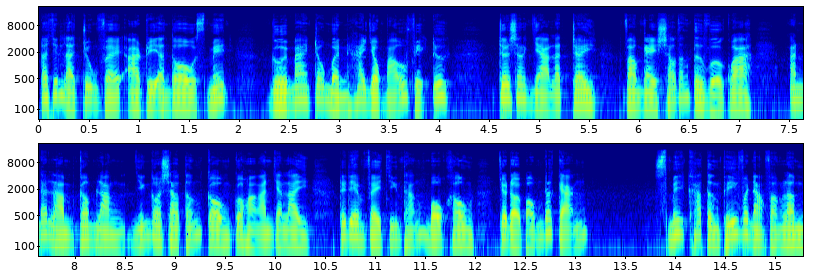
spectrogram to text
đó chính là trung vệ Adriano Smith, người mang trong mình hai dòng máu Việt Đức. Trên sân nhà Lạch Tray, vào ngày 6 tháng 4 vừa qua, anh đã làm câm lặng những ngôi sao tấn công của Hoàng Anh Gia Lai để đem về chiến thắng 1-0 cho đội bóng đất cảng. Smith khá thân thiết với Đặng Văn Lâm,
